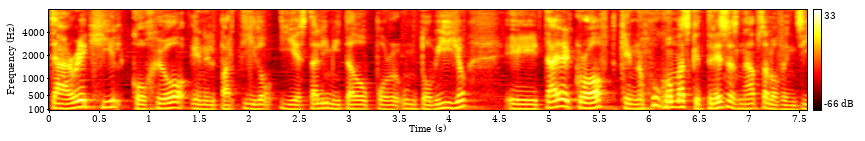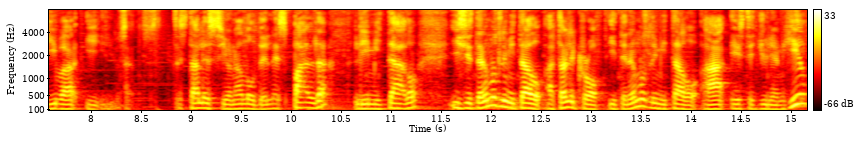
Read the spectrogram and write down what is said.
Tarek Hill cogeó en el partido y está limitado por un tobillo. Eh, Tyler Croft, que no jugó más que tres snaps a la ofensiva y está lesionado de la espalda, limitado. Y si tenemos limitado a Tyler Croft y tenemos limitado a este Julian Hill,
